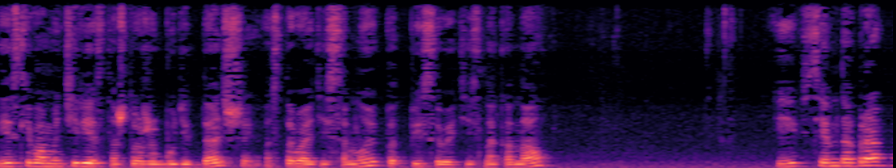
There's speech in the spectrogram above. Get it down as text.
Если вам интересно, что же будет дальше, оставайтесь со мной, подписывайтесь на канал. И всем добра!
